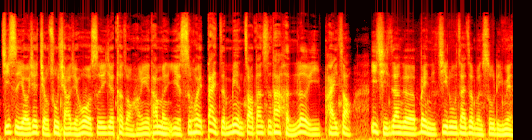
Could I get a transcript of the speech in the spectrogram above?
即使有一些酒醋小姐或者是一些特种行业，他们也是会戴着面罩，但是他很乐意拍照，一起这个被你记录在这本书里面。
